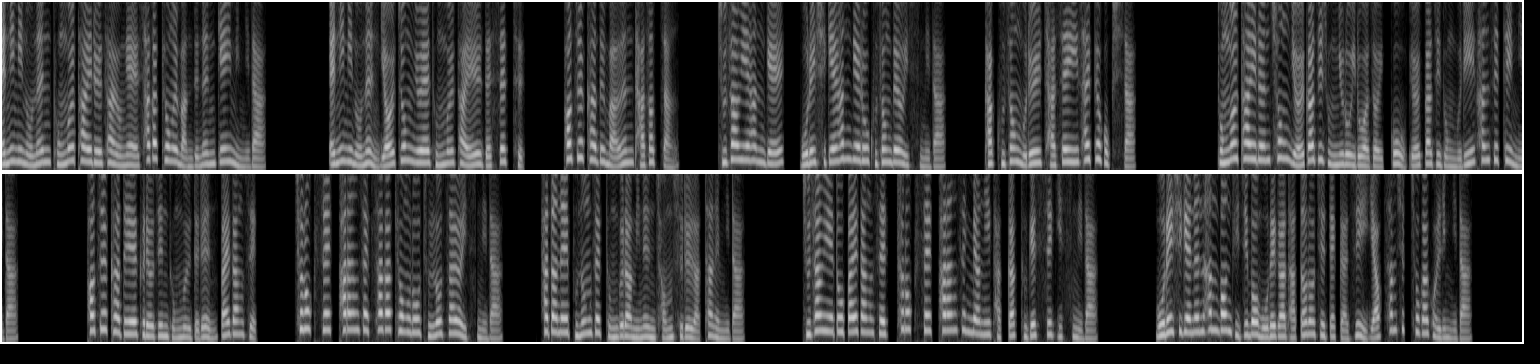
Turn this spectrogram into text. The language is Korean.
애니미노는 동물 타일을 사용해 사각형을 만드는 게임입니다. 애니미노는 10종류의 동물 타일 4세트, 퍼즐 카드 45장, 주사위 1개, 모래시계 1개로 구성되어 있습니다. 각 구성물을 자세히 살펴봅시다. 동물 타일은 총 10가지 종류로 이루어져 있고 10가지 동물이 한 세트입니다. 퍼즐 카드에 그려진 동물들은 빨강색, 초록색, 파란색 사각형으로 둘러싸여 있습니다. 하단의 분홍색 동그라미는 점수를 나타냅니다. 주사위에도 빨강색, 초록색, 파란색 면이 각각 두 개씩 있습니다. 모래시계는 한 번 뒤집어 모래가 다 떨어질 때까지 약 30초가 걸립니다.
